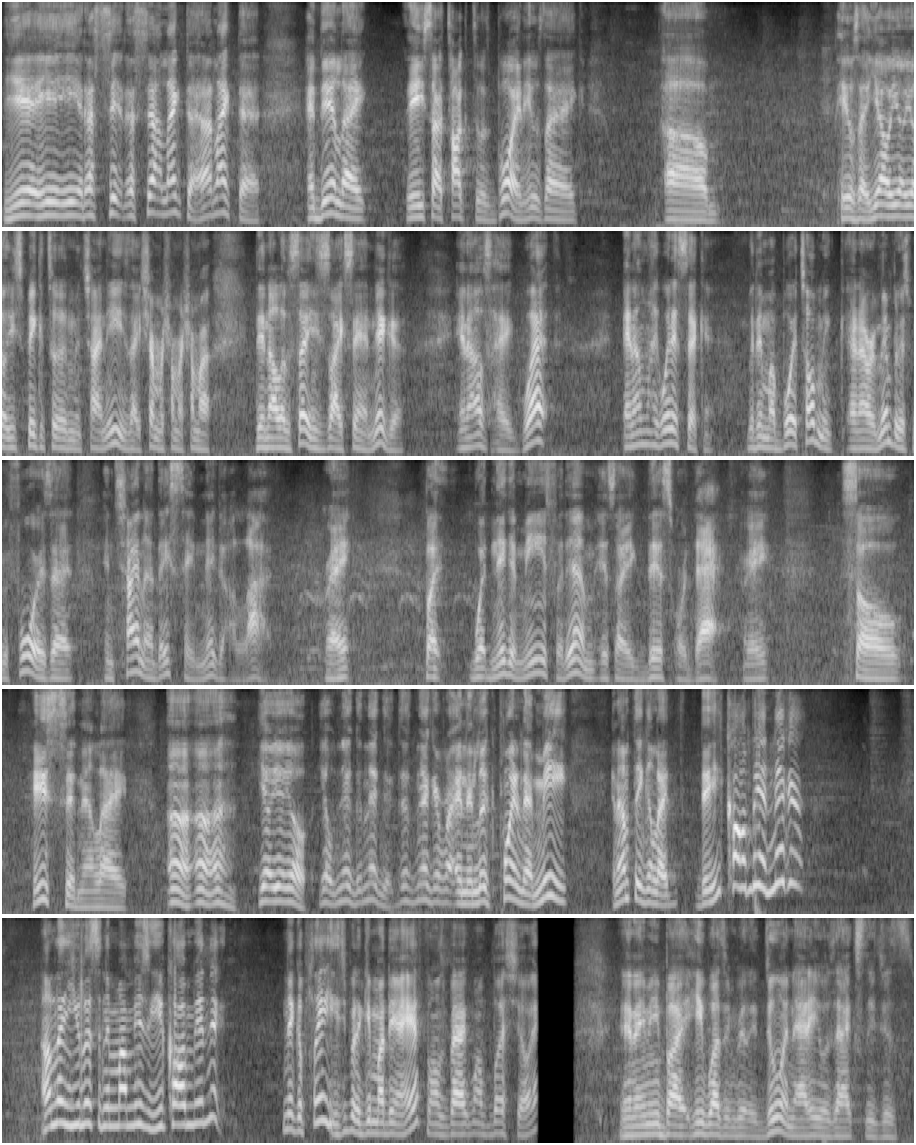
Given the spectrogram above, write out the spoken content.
Yeah, yeah, yeah, that's it. That's it. I like that. I like that. And then like then he started talking to his boy and he was like, um, he was like, yo, yo, yo, he's speaking to him in Chinese, like shama, shama, shama. Then all of a sudden he's like saying nigga. And I was like, what? And I'm like, wait a second. But then my boy told me, and I remember this before, is that in China they say nigga a lot, right? But what nigga means for them is like this or that, right? So he's sitting there like, uh, uh, uh, yo, yo, yo, yo, nigga, nigga, this nigga, right? And then look, pointing at me, and I'm thinking like, did he call me a nigga? I'm letting you listen to my music. You call me a nigga, nigga, please, you better get my damn headphones back. My bust your ass. You know what I mean? But he wasn't really doing that. He was actually just,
